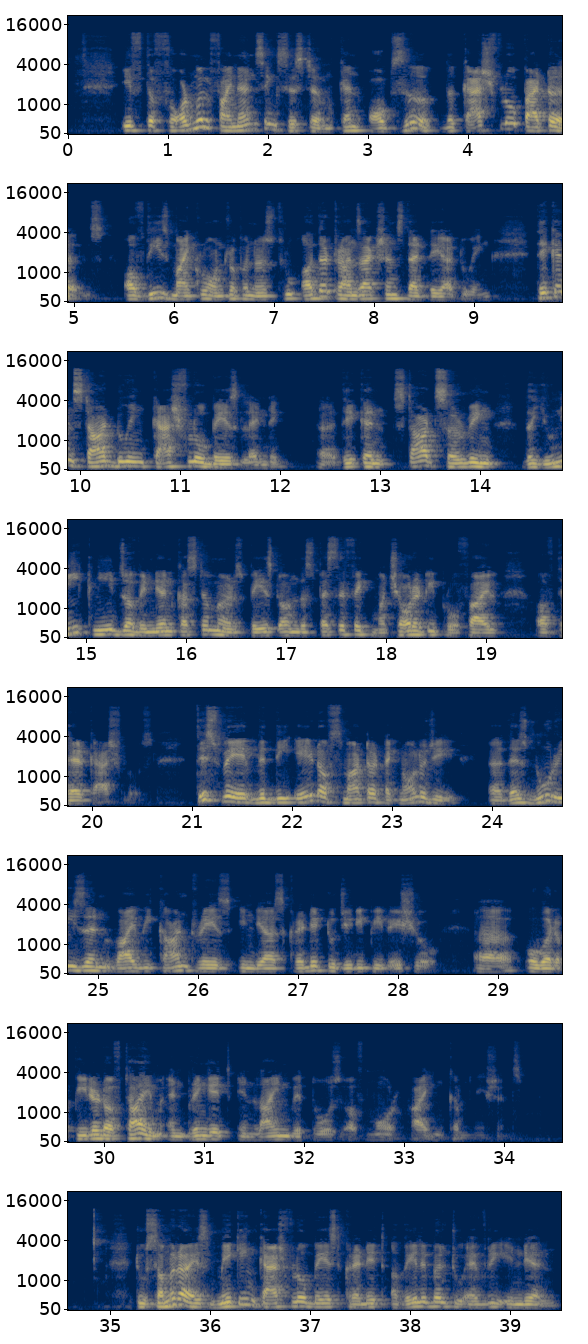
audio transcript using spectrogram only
If the formal financing system can observe the cash flow patterns of these micro entrepreneurs through other transactions that they are doing, they can start doing cash flow based lending. Uh, they can start serving the unique needs of Indian customers based on the specific maturity profile of their cash flows. This way, with the aid of smarter technology, uh, there's no reason why we can't raise India's credit to GDP ratio uh, over a period of time and bring it in line with those of more high income nations. To summarize, making cash flow based credit available to every Indian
